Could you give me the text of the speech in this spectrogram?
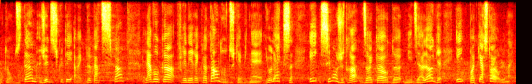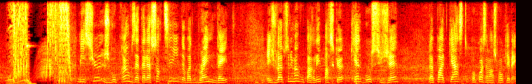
autour du thème, j'ai discuté avec deux participants, l'avocat Frédéric Letendre du cabinet Yolex et Simon Jutras, directeur de Médialogue et podcasteur lui-même. Messieurs, je vous prends, vous êtes à la sortie de votre brain date et je voulais absolument vous parler parce que quel beau sujet le podcast Pourquoi ça marche pas au Québec?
